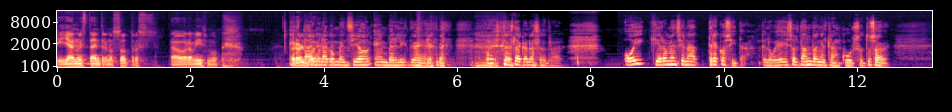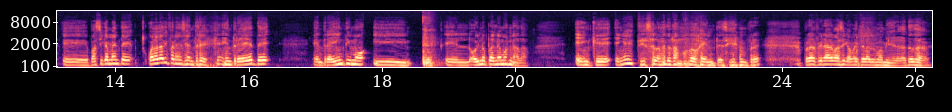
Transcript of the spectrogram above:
ya no está entre nosotros ahora mismo. Pero está en una convención en Berlín. Por eso no está con nosotros. Hoy quiero mencionar tres cositas que lo voy a ir soltando en el transcurso, tú sabes. Eh, básicamente, ¿cuál es la diferencia entre, entre este, entre íntimo y el hoy no planeamos nada? En que en este solamente estamos dos gente siempre, pero al final básicamente la misma mierda, tú sabes.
